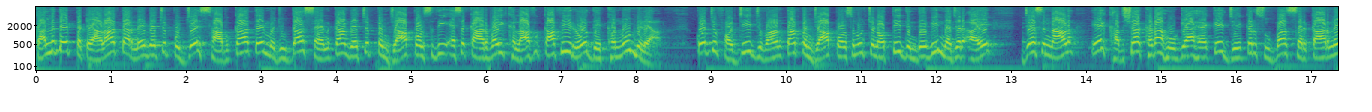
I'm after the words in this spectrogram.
ਕੱਲ ਦੇ ਪਟਿਆਲਾ ਧਰਨੇ ਵਿੱਚ ਪੁੱਜੇ ਸਾਬਕਾ ਤੇ ਮੌਜੂਦਾ ਸੈਨਿਕਾਂ ਵਿੱਚ ਪੰਜਾਬ ਪੁਲਿਸ ਦੀ ਇਸ ਕਾਰਵਾਈ ਖਿਲਾਫ ਕਾਫੀ ਰੋਹ ਦੇਖਣ ਨੂੰ ਮਿਲਿਆ। ਕੁਝ ਫੌਜੀ ਜਵਾਨ ਤਾਂ ਪੰਜਾਬ ਪੁਲਿਸ ਨੂੰ ਚੁਣੌਤੀ ਦਿੰਦੇ ਵੀ ਨਜ਼ਰ ਆਏ ਜਿਸ ਨਾਲ ਇਹ ਖਦਸ਼ਾ ਖੜਾ ਹੋ ਗਿਆ ਹੈ ਕਿ ਜੇਕਰ ਸੂਬਾ ਸਰਕਾਰ ਨੇ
